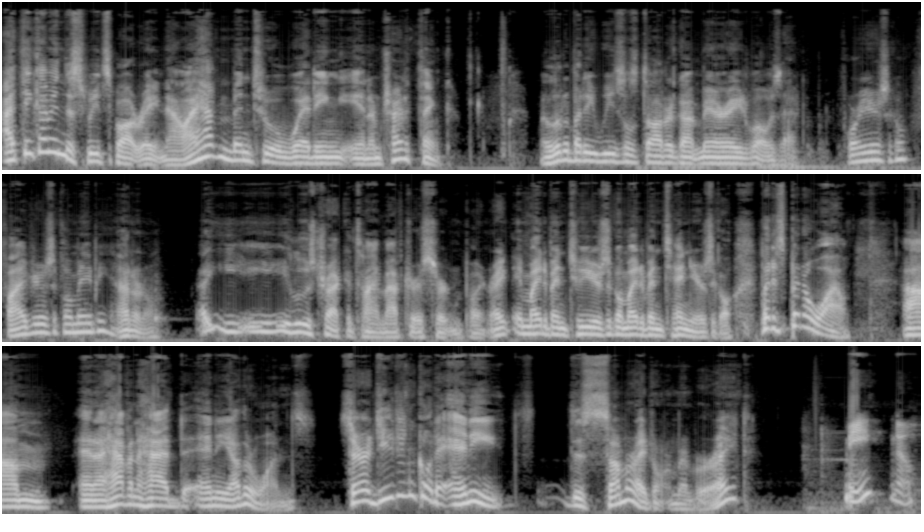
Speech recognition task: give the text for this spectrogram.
I think I'm in the sweet spot right now. I haven't been to a wedding in, I'm trying to think. My little buddy Weasel's daughter got married. What was that? Four years ago? Five years ago, maybe? I don't know. Uh, You, you lose track of time after a certain point, right? It might have been two years ago, might have been 10 years ago, but it's been a while. Um, and I haven't had any other ones. Sarah, do you didn't go to any this summer, I don't remember, right? Me? No.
